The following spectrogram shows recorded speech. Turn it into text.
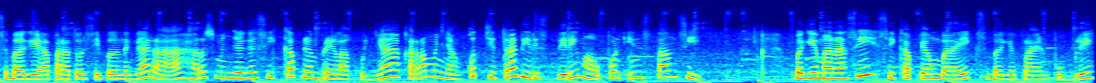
sebagai aparatur sipil negara harus menjaga sikap dan perilakunya karena menyangkut citra diri sendiri maupun instansi. Bagaimana sih sikap yang baik sebagai pelayan publik?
